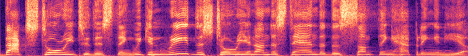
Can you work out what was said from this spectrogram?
backstory to this thing. We can read the story and understand that there's something happening in here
